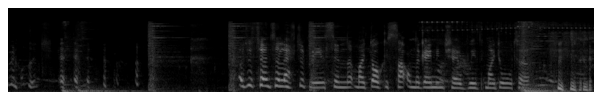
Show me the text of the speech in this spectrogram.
Doing on the chair. I just turned to the left of me and seen that my dog is sat on the gaming chair with my daughter. It's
